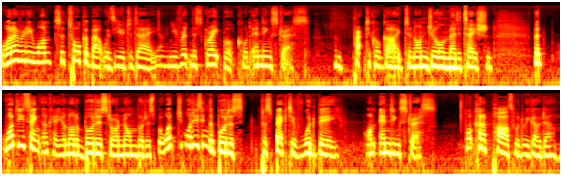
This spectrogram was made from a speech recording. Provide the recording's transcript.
what I really want to talk about with you today, I mean, you've written this great book called Ending Stress, a practical guide to non-dual meditation. But what do you think? Okay, you're not a Buddhist or a non-Buddhist, but what do- what do you think the Buddhist perspective would be on ending stress? What kind of path would we go down?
